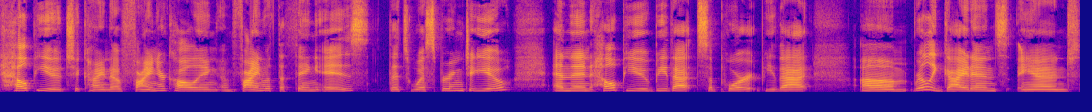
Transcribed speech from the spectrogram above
help you to kind of find your calling and find what the thing is that's whispering to you, and then help you be that support, be that um, really guidance and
